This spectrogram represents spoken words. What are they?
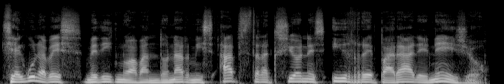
Si alguna vez me digno abandonar mis abstracciones y reparar en ello.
